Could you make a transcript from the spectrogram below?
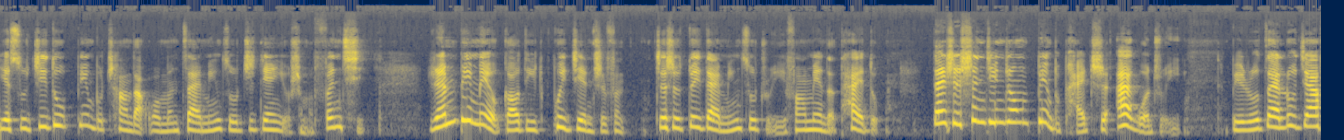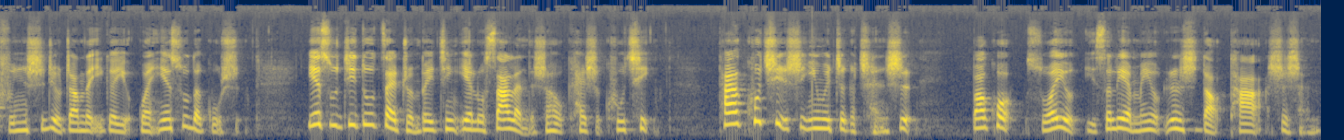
耶稣基督并不倡导我们在民族之间有什么分歧，人并没有高低贵贱之分，这是对待民族主义方面的态度。但是圣经中并不排斥爱国主义，比如在路加福音十九章的一个有关耶稣的故事，耶稣基督在准备进耶路撒冷的时候开始哭泣，他哭泣是因为这个城市，包括所有以色列没有认识到他是神。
